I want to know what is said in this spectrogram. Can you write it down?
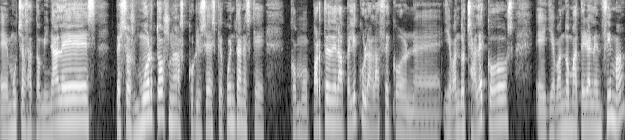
eh, muchas abdominales, pesos muertos. Una de las curiosidades que cuentan es que como parte de la película la hace con eh, llevando chalecos, llevando material encima,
